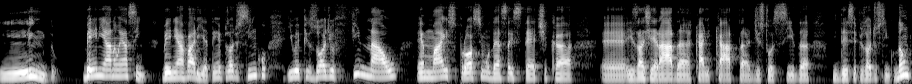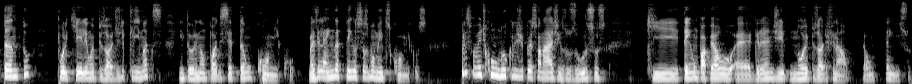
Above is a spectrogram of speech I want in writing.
lindo. BNA não é assim. BNA varia. Tem o episódio 5 e o episódio final é mais próximo dessa estética é, exagerada, caricata, distorcida desse episódio 5. Não tanto, porque ele é um episódio de clímax, então ele não pode ser tão cômico. Mas ele ainda tem os seus momentos cômicos. Principalmente com o núcleo de personagens, os ursos, que tem um papel é, grande no episódio final. Então tem isso.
